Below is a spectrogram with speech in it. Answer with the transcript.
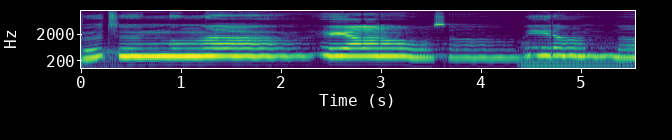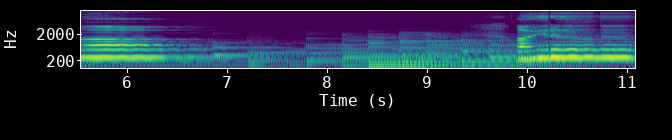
Bütün bunlar yalan olsa bir anda Ayrılığı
